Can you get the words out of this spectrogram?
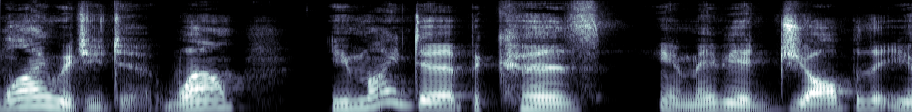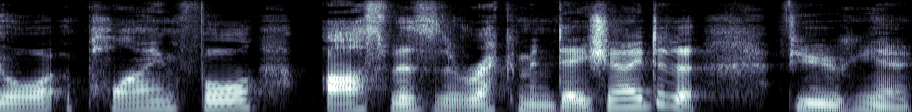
why would you do it? Well, you might do it because you know maybe a job that you're applying for asks for this as a recommendation. I did a few you know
